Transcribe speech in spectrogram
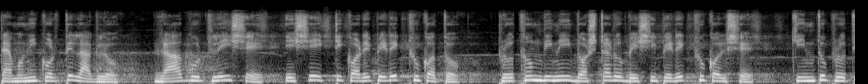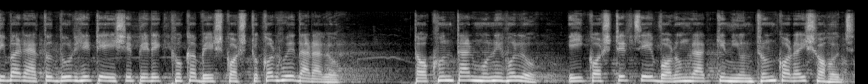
তেমনই করতে লাগল। রাগ উঠলেই সে, এসে একটি করে পেরেক ঠুকত। প্রথম দিনেই দশটারও বেশি পেরেক ঠুকল সে। কিন্তু প্রতিবার এত দূর হেঁটে এসে পেরেক ঠোকা বেশ কষ্টকর হয়ে দাঁড়াল। তখন তার মনে হলো, এই কষ্টের চেয়ে বরং রাগকে নিয়ন্ত্রণ করাই সহজ।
